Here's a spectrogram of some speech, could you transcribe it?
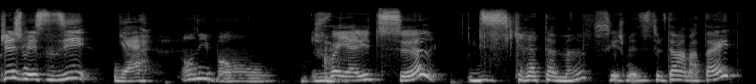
Puis là, je me suis dit, yeah, On est bon. je vais y aller tout seul, discrètement, c'est ce que je me dis tout le temps dans ma tête.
